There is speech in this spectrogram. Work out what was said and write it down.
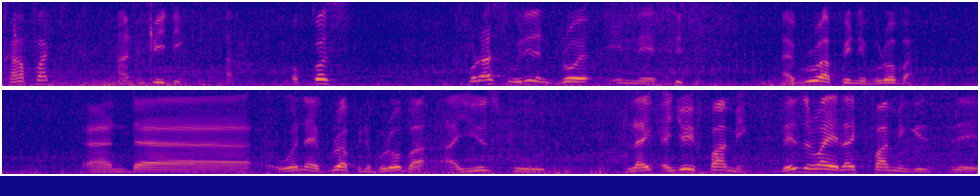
comfort, and feeding. Uh, Of course, for us, we didn't grow in a city. I grew up in Buroba. And uh, when I grew up in Buroba, I used to like enjoy farming. The reason why I like farming is uh,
